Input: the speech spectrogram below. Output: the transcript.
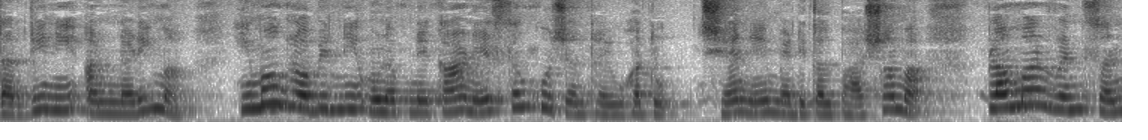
દર્દીની અન્નડીમાં હિમોગ્લોબિનની ઉણપને કારણે સંકુચન થયું હતું, જેને મેડિકલ ભાષામાં પ્લમર વિન્સન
